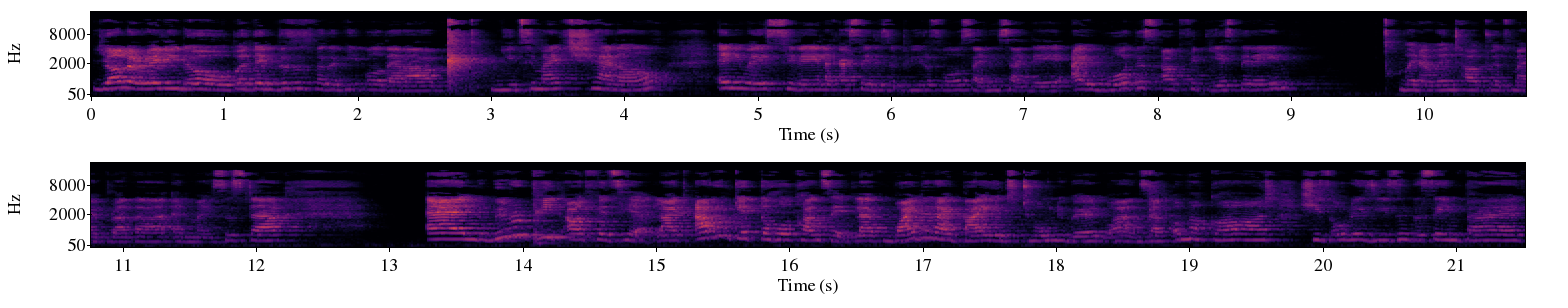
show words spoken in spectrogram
y'all already know, but then this is for the people that are new to my channel. Anyways, today, like I said, is a beautiful sunny Sunday. I wore this outfit yesterday when I went out with my brother and my sister. And we repeat outfits here. Like, I don't get the whole concept. Like, why did I buy it to only wear it once? Like, oh my gosh, she's always using the same bag.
